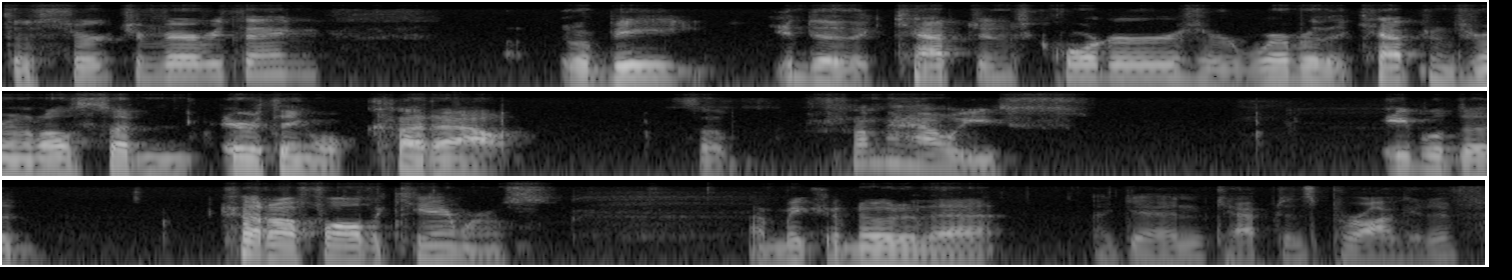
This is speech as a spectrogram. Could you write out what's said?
the search of everything, it'll be into the captain's quarters or wherever the captain's around. All of a sudden, everything will cut out. So somehow he's able to cut off all the cameras. I make a note of that. Again, captain's prerogative.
